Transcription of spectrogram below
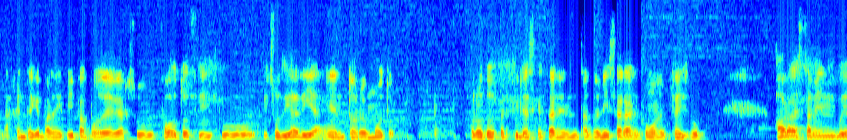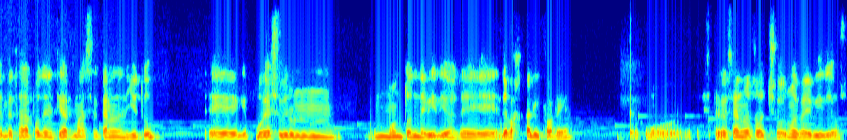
La gente que participa puede ver sus fotos y su, y su día a día en Toro en Moto. Son otros perfiles que están en, tanto en Instagram como en Facebook. Ahora también voy a empezar a potenciar más el canal de YouTube. Eh, voy a subir un, un montón de vídeos de, de Baja California, como, espero que sean unos 8 o 9 vídeos.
